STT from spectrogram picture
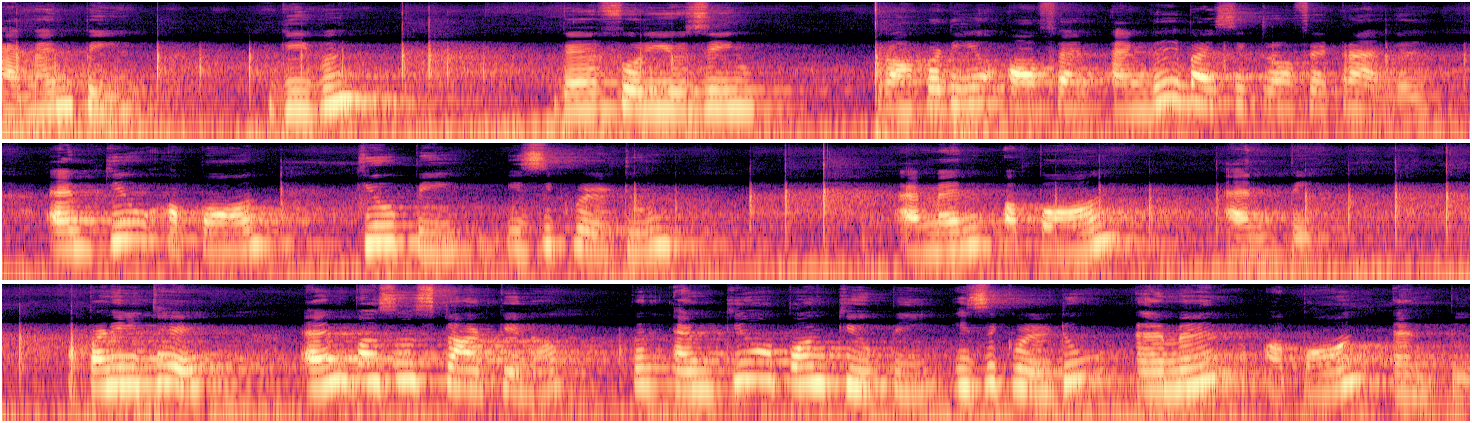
MNP given therefore using property of an angle bisector of a triangle MQ upon QP is equal to MN upon NP आपण इथे M पासून स्टार्ट केलं तर M Q upon Q P is equal to M N upon N P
